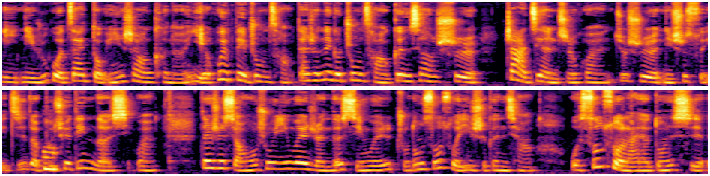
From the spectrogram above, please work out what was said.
你你如果在抖音上可能也会被种草，但是那个种草更像是乍见之欢，就是你是随机的、不确定的喜欢。但是小红书因为人的行为主动搜索意识更强，我搜索来的东西，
